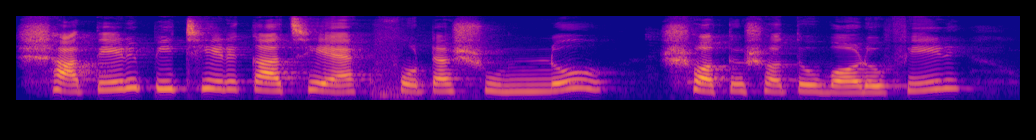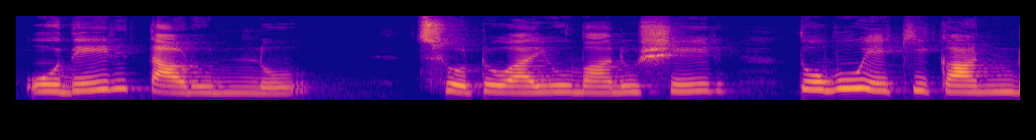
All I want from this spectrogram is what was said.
সাতের পিঠের কাছে এক ফোঁটা শূন্য, শত শত বরফের ওদের তারুণ্য। ছোট আয়ু মানুষের তবু একই কাণ্ড?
